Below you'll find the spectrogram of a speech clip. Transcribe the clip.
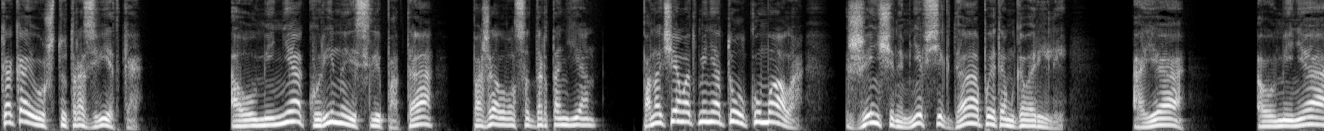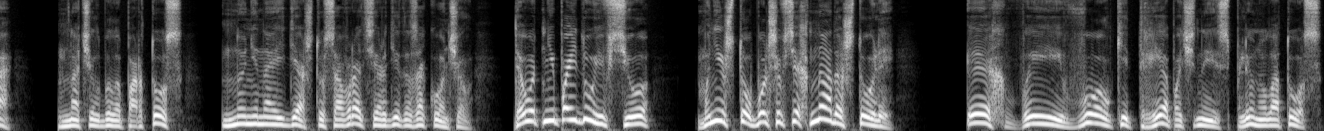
Какая уж тут разведка? А у меня куриная слепота, — пожаловался Д'Артаньян. По ночам от меня толку мало. Женщины мне всегда об этом говорили. — а я... А у меня... Начал было Портос, но, не найдя, что соврать, сердито закончил. «Да вот не пойду и все. Мне что, больше всех надо, что ли?» «Эх вы, волки тряпочные!» — сплюнул Атос.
